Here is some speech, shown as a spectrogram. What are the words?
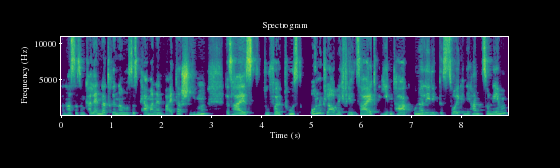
dann hast du es im Kalender drin, dann musst du es permanent weiterschieben. Das heißt, du vertust unglaublich viel Zeit, jeden Tag unerledigtes Zeug in die Hand zu nehmen.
